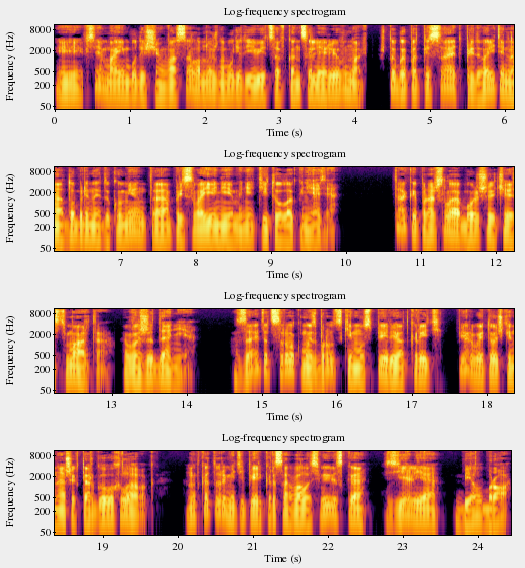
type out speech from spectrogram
и всем моим будущим вассалам нужно будет явиться в канцелярию вновь, чтобы подписать предварительно одобренный документ о присвоении мне титула князя. Так и прошла большая часть марта, в ожидании. За этот срок мы с Бродским успели открыть первые точки наших торговых лавок, над которыми теперь красовалась вывеска «Зелья Белбро».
